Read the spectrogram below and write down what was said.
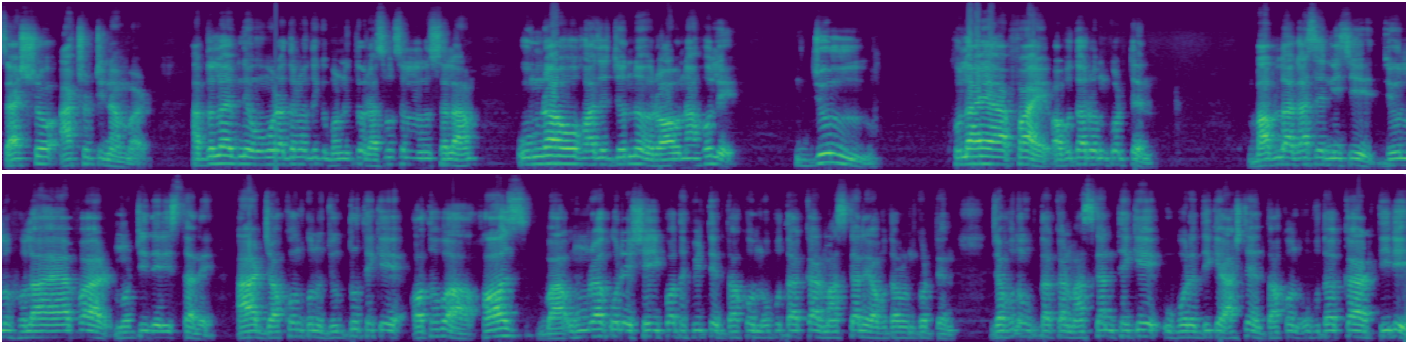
চারশো আটষট্টি নাম্বার। আবদুল্লাহ ইবনে উমর আদালত থেকে বর্ণিত রাসুল সাল্লাহ সাল্লাম উমরা ও হজের জন্য রওনা হলে জুল হুলায়াফায় অবতরণ করতেন। বাবলা গাছের নিচে জুল হুলায়াফার মসজিদের স্থানে। আর যখন কোনো যুদ্ধ থেকে অথবা হজ বা উমরা করে সেই পথে ফিরতেন, তখন উপত্যকার মাঝখানে অবতরণ করতেন। যখন উপত্যকার মাঝখান থেকে উপরের দিকে আসতেন, তখন উপত্যকার তীরে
